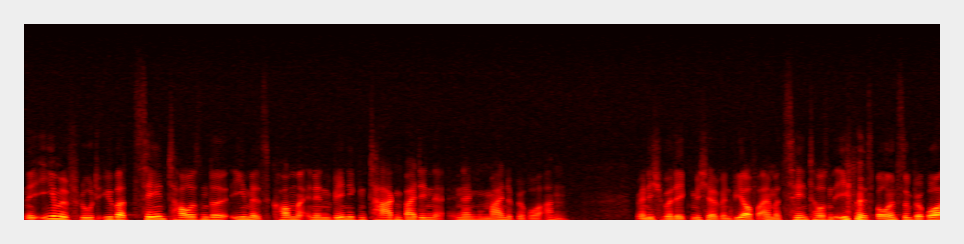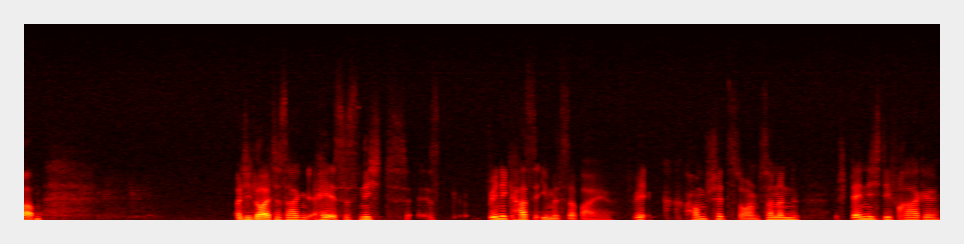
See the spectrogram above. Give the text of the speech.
Eine E-Mail-Flut, über Zehntausende E-Mails kommen in den wenigen Tagen bei denen in einem Gemeindebüro an. Wenn ich überlege, Michael, wenn wir auf einmal 10.000 E-Mails bei uns im Büro haben und die Leute sagen, hey, es ist nicht, es wenig Hass-E-Mails dabei, kaum Shitstorm, sondern ständig die Frage,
